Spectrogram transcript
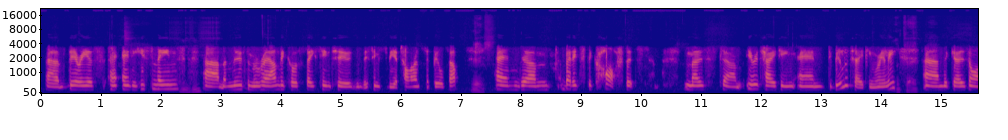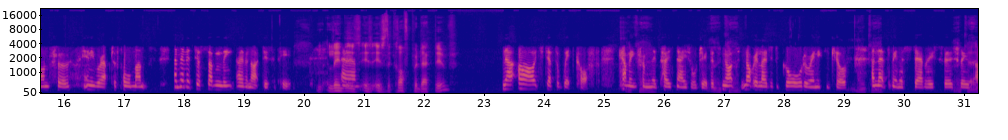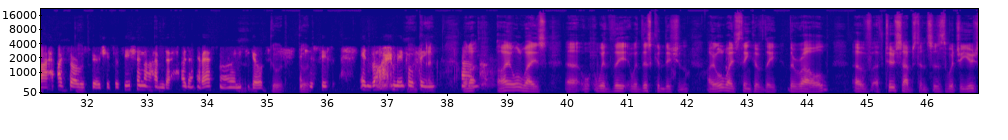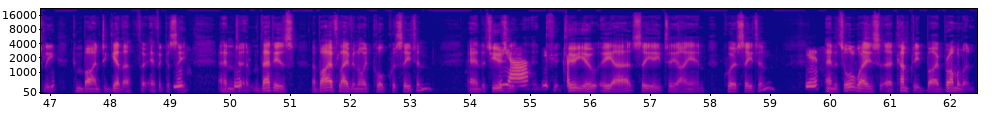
um, various antihistamines Mm-hmm. um, and move them around because they seem to. There seems to be a tolerance that builds up, Yes. and um, but it's the cough that's most um, irritating and debilitating, really. Okay. Um, that goes on for anywhere up to four months, and then it just suddenly overnight disappears. Lynn, is, Um, is, is the cough productive? No, oh, it's just a wet cough coming from the postnasal drip. It's not not related to GORD or anything else, and that's been established. Firstly, Okay. I, I saw a respiratory physician. I haven't, I don't have asthma or anything else. Good. good. It's just this environmental thing. Well, Um, I, I always, uh, with the with this condition, I always think of the, the role of, of two substances which are usually combined together for efficacy, and uh, that is a bioflavonoid called quercetin, and it's usually Q U E R C E T I N, quercetin, yes, and it's always accompanied by bromelain.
